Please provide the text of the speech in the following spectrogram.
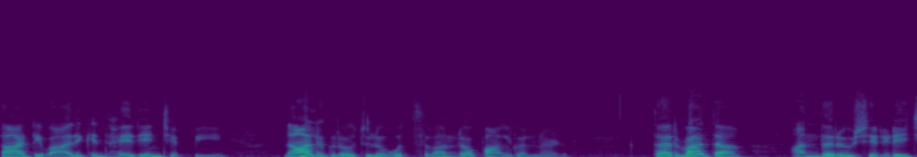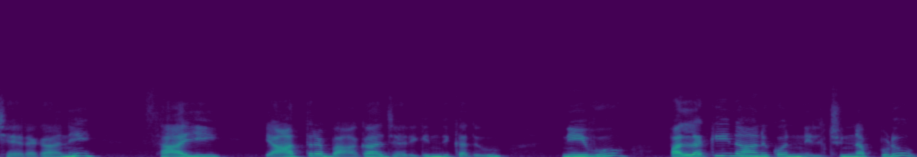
సాటి వారికి ధైర్యం చెప్పి నాలుగు రోజులు ఉత్సవంలో పాల్గొన్నాడు. తర్వాత అందరూ షిరిడీ చేరగానే సాయి యాత్ర బాగా జరిగింది కదూ నీవు పల్లకీ నానుకొని నిల్చున్నప్పుడు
